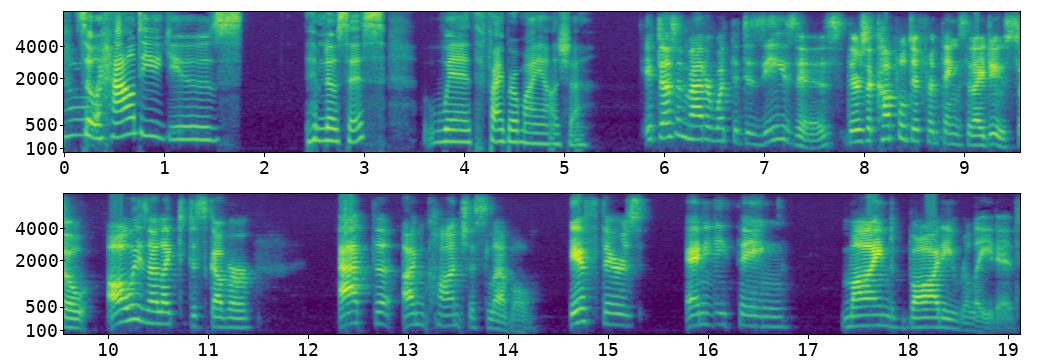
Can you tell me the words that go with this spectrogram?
Oh, so, how do you use hypnosis with fibromyalgia? It doesn't matter what the disease is. There's a couple different things that I do. So, always I like to discover at the unconscious level if there's anything mind body related.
